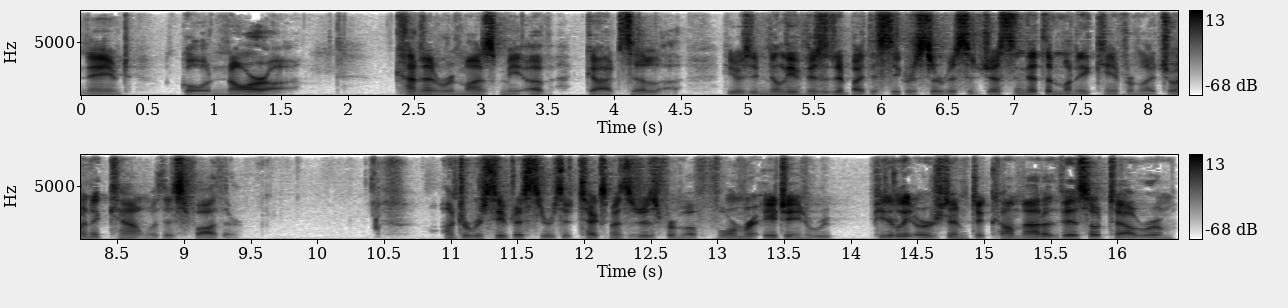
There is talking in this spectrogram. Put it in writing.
named Golnara. Kind of reminds me of Godzilla. He was immediately visited by the Secret Service, suggesting that the money came from a joint account with his father. Hunter received a series of text messages from a former agent who repeatedly urged him to come out of his hotel room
